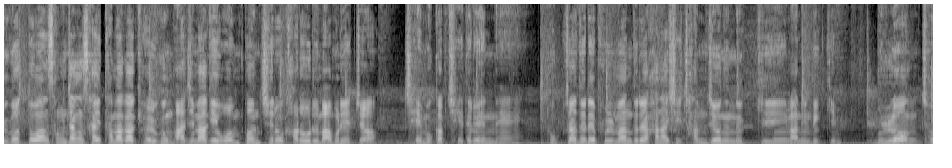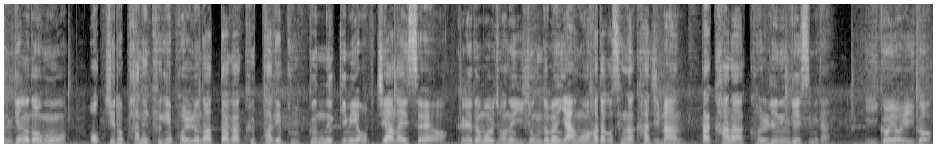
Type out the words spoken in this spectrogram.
그것 또한 성장 사이타마가 결국 마지막에 원펀치로 가로를 마무리했죠. 제목값 제대로 했네. 독자들의 불만들을 하나씩 잠재우는 느낌 아닌 느낌? 물론 전개가 너무 억지로 판을 크게 벌려놨다가 급하게 불 끈 느낌이 없지 않아 있어요. 그래도 뭐 저는 이 정도면 양호하다고 생각하지만 딱 하나 걸리는 게 있습니다. 이거요 이거.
